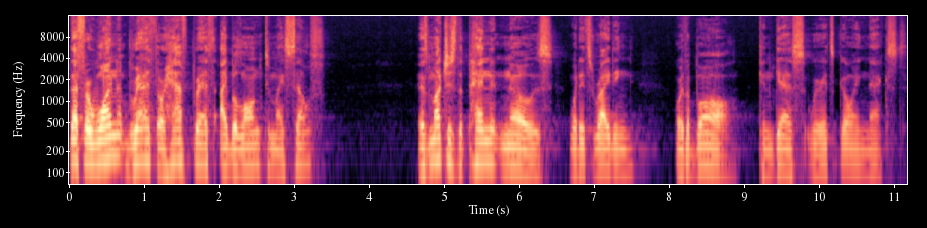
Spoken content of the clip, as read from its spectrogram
that for one breath or half breath I belong to myself, as much as the pen knows what it's writing or the ball can guess where it's going next.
